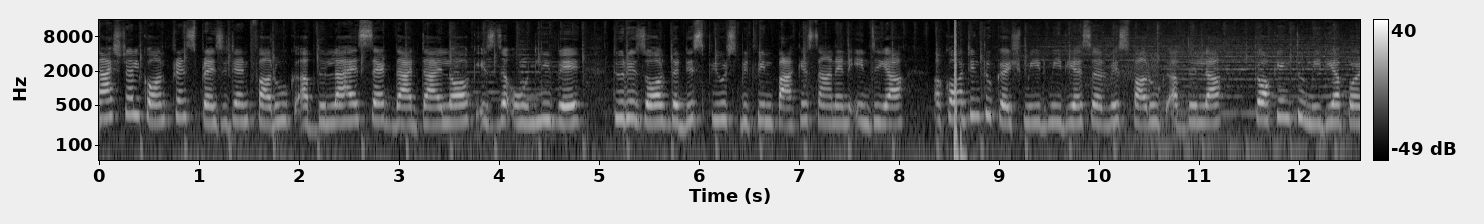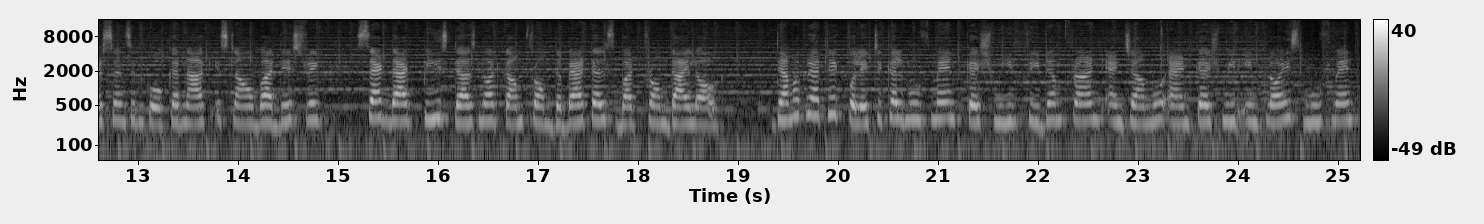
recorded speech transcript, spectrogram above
National Conference President Farooq Abdullah has said that dialogue is the only way to resolve the disputes between Pakistan and India. According to Kashmir Media Service, Farooq Abdullah, talking to media persons in Kokarnak, Islamabad district, said that peace does not come from the battles but from dialogue. Democratic Political Movement, Kashmir Freedom Front and Jammu and Kashmir Employees Movement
